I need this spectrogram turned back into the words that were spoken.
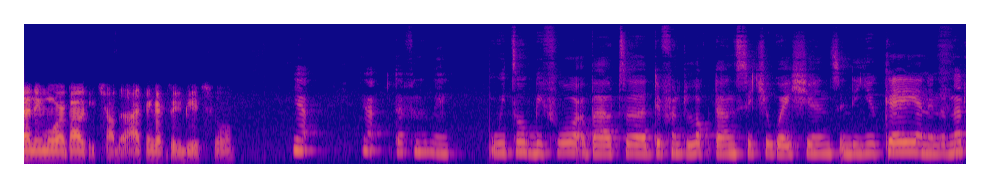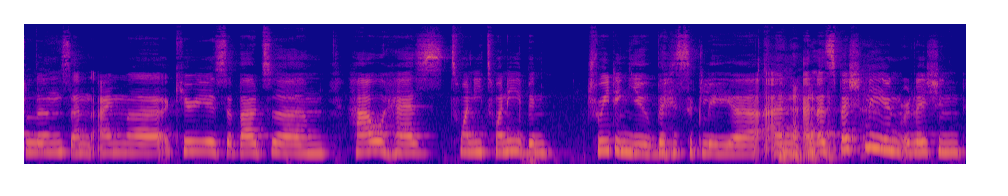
learning more about each other i think that's really beautiful yeah yeah definitely we talked before about uh, different lockdown situations in the UK and in the Netherlands, and I'm uh, curious about um, how has 2020 been treating you basically uh, and, and especially in relation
